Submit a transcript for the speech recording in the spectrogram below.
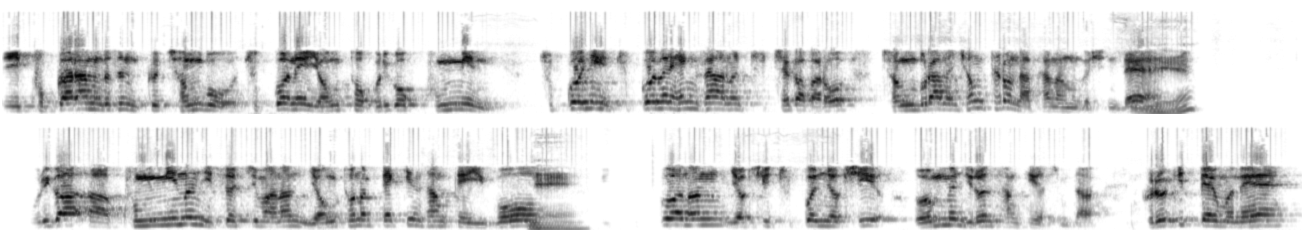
이 국가라는 것은 그 정부, 주권의 영토 그리고 국민, 주권이 주권을 행사하는 주체가 바로 정부라는 형태로 나타나는 것인데 예. 우리가 아, 국민은 있었지만은 영토는 뺏긴 상태이고 네. 주권은 역시 주권 역시 없는 이런 상태였습니다. 그렇기 때문에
